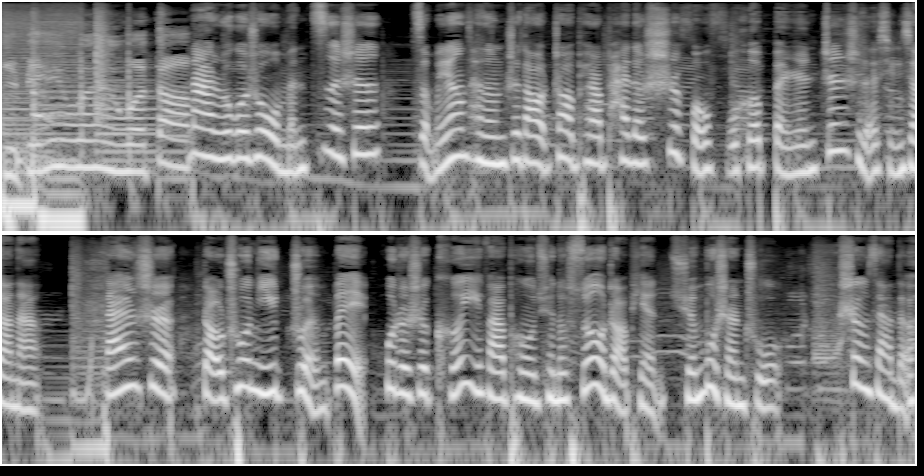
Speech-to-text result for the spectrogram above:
也别问我到那如果说我们自身怎么样才能知道照片拍的是否符合本人真实的形象呢？答案是找出你准备或者是可以发朋友圈的所有照片，全部删除，剩下的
